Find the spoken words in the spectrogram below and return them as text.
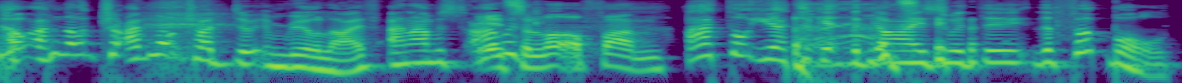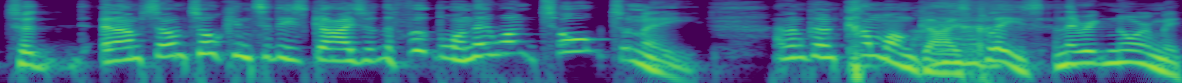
No i've not i've not tried to do it in real life and i was i it's was a lot of fun. I thought you had to get the guys with the, the football to, and I'm so I'm talking to these guys with the football, and they won't talk to me, and I'm going, "Come on, guys, please," and they're ignoring me.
